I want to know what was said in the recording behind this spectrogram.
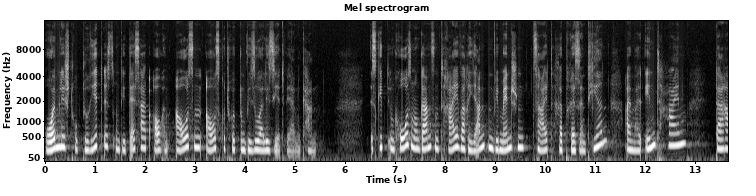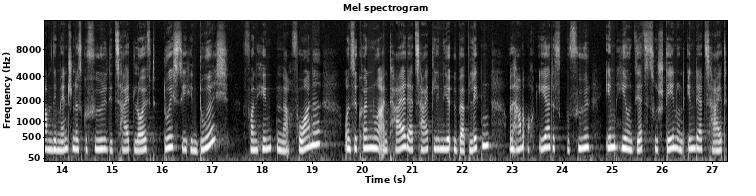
räumlich strukturiert ist und die deshalb auch im Außen ausgedrückt und visualisiert werden kann. Es gibt im Großen und Ganzen drei Varianten, wie Menschen Zeit repräsentieren. Einmal in Time, da haben die Menschen das Gefühl, die Zeit läuft durch sie hindurch, von hinten nach vorne und sie können nur einen Teil der Zeitlinie überblicken und haben auch eher das Gefühl, im Hier und Jetzt zu stehen und in der Zeit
